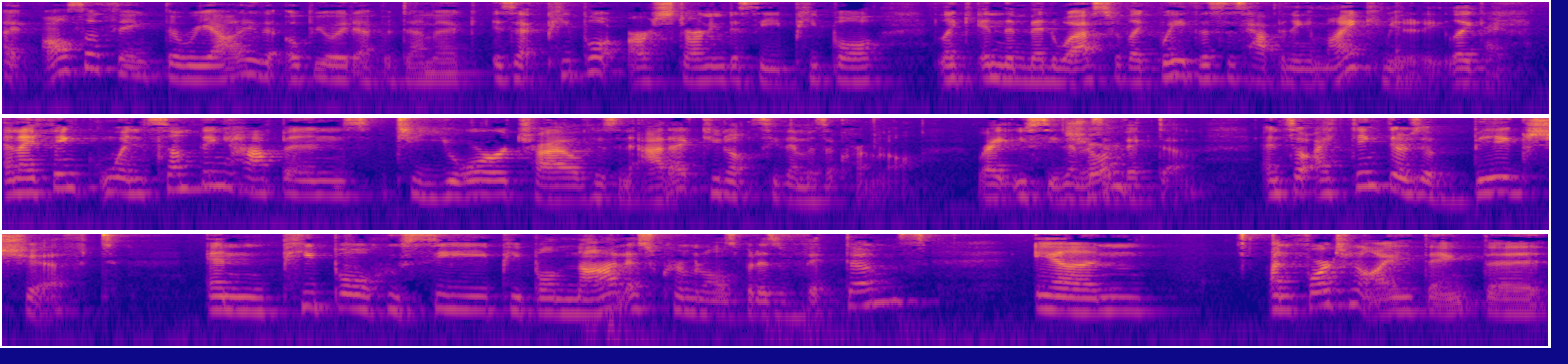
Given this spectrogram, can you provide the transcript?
I also think the reality of the opioid epidemic is that people are starting to see people like in the Midwest are like, wait, this is happening in my community. Like, and I think when something happens to your child who's an addict, you don't see them as a criminal, right? You see them as a victim. And so I think there's a big shift in people who see people not as criminals but as victims. And unfortunately, I think that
